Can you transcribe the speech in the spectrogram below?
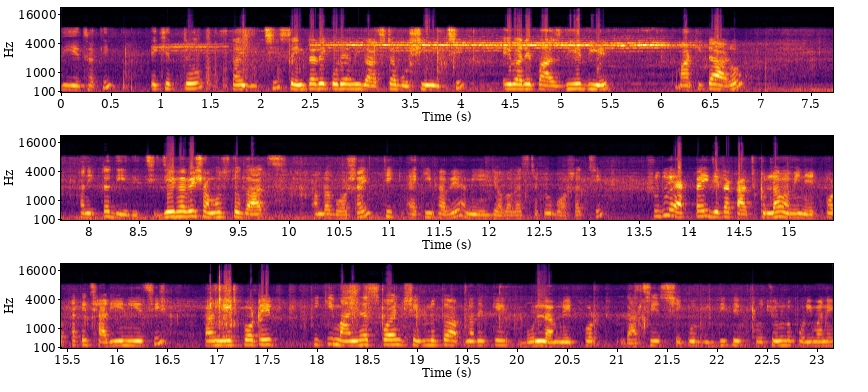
দিয়ে থাকি। এক্ষেত্রেও তাই দিচ্ছি। সেন্টারে করে আমি গাছটা বসিয়ে নিচ্ছি। এবারে পাশ দিয়ে দিয়ে মাটিটা আরও খানিকটা দিয়ে দিচ্ছি। যেভাবে সমস্ত গাছ আমরা বসাই, ঠিক একইভাবে আমি এই জবা গাছটাকেও বসাচ্ছি। শুধু একটাই যেটা কাজ করলাম, আমি নেটপটটাকে ছাড়িয়ে নিয়েছি। কারণ নেটপটের কী কী মাইনাস পয়েন্ট সেগুলো তো আপনাদেরকে বললাম নেটপট গাছের শেকড় বৃদ্ধিতে প্রচণ্ড পরিমাণে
